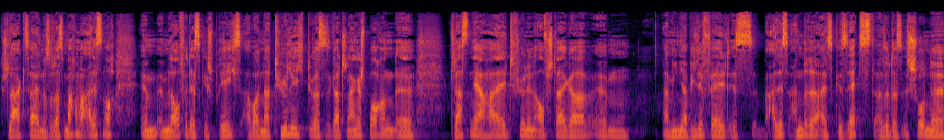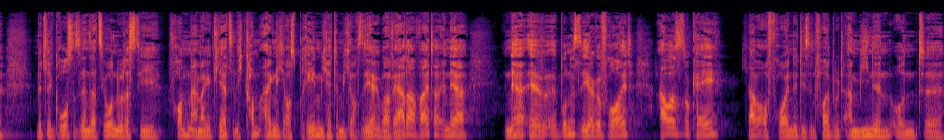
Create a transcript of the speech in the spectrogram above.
Schlagzeilen und so. Das machen wir alles noch im, im Laufe des Gesprächs. Aber natürlich, du hast es gerade schon angesprochen, äh, Klassenerhalt für einen Aufsteiger. Ähm, Arminia Bielefeld ist alles andere als gesetzt. Also das ist schon eine mittelgroße Sensation, nur dass die Fronten einmal geklärt sind. Ich komme eigentlich aus Bremen. Ich hätte mich auch sehr über Werder weiter in der, in der äh, Bundesliga gefreut. Aber es ist okay. Ich habe auch Freunde, die sind Vollblut-Arminen und äh,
